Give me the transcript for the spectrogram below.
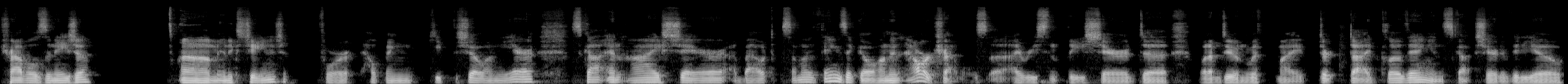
travels in Asia um, in exchange for helping keep the show on the air. Scott and I share about some of the things that go on in our travels. Uh, I recently shared uh, what I'm doing with my dirt dyed clothing, and Scott shared a video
